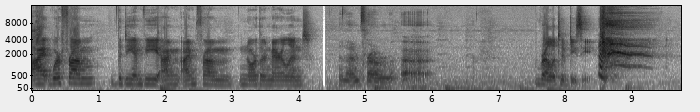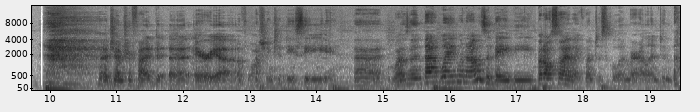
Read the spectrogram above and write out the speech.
I we're from the DMV. I'm I'm from Northern Maryland, And I'm from uh, relative DC. a gentrified uh, area of Washington D.C. that wasn't that way when I was a baby. But also, I like went to school in Maryland, in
